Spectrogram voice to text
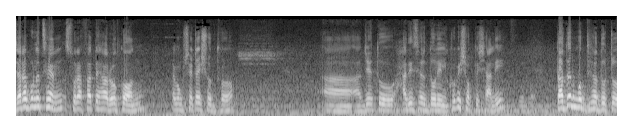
যারা বলেছেন সুরা ফাতেহা রোকন এবং সেটাই শুদ্ধ যেহেতু হাদিসের দলিল খুবই শক্তিশালী, তাদের মধ্যেও দুটো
